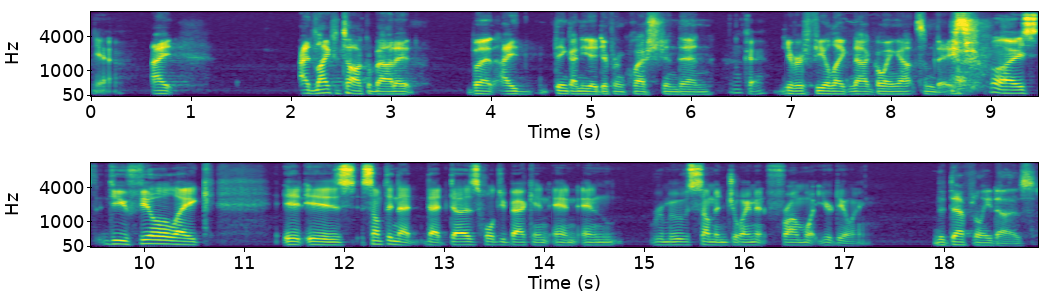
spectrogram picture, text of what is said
Yeah. I I'd like to talk about it, but I think I need a different question than Okay. do you ever feel like not going out some days? Well, I just, do you feel like it is something that that does hold you back and and and removes some enjoyment from what you're doing? it definitely does.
